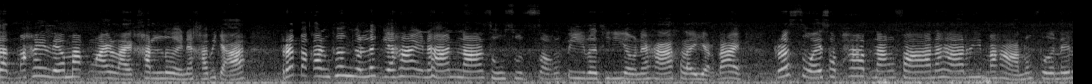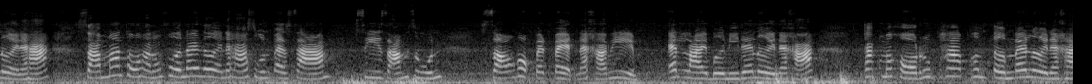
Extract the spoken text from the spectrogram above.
จัดมาให้แล้วมากมายหลายคันเลยนะคะพี่จ๋า รับประกันเครื่องยนต์และเกียร์ให้นะคะ นานสูงสุด 2 ปีเลยทีเดียวนะคะ ใครอยากได้รถสวยสภาพนางฟ้านะคะ รีบมาหาน้องเฟิร์นได้เลยนะคะ สามารถโทรหาน้องเฟิร์นได้เลยนะคะ 083 430 2688 นะคะพี่ แอดไลน์เบอร์นี้ได้เลยนะคะ ทักมาขอรูปภาพเพิ่มเติมได้เลยนะคะ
